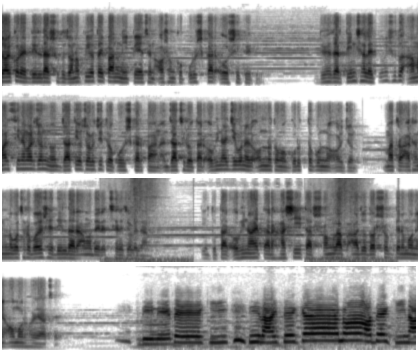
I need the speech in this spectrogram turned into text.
জয় করে দিলদার শুধু জনপ্রিয়তাই পাননি, পেয়েছেন অসংখ্য পুরস্কার ও স্বীকৃতি। দুই হাজার তিন সালে তুমি শুধু আমার সিনেমার জন্য জাতীয় চলচ্চিত্র পুরস্কার পান, যা ছিল তার অভিনয় জীবনের অন্যতম গুরুত্বপূর্ণ অর্জন। মাত্র আটান্ন বছর বয়সে দিলদার আমাদের ছেড়ে চলে যান। কিন্তু তার অভিনয়, তার হাসি, তার সংলাপ আজও দর্শকদের মনে অমর হয়ে আছে। দিনে দেখি, রাইতে কেন দেখি না,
